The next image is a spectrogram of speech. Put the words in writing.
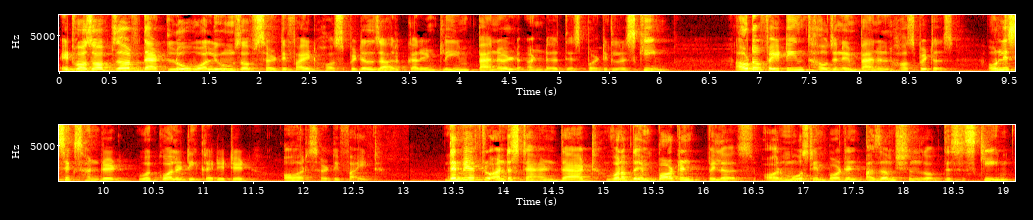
It was observed that low volumes of certified hospitals are currently impaneled under this particular scheme. Out of 18,000 impaneled hospitals, only 600 were quality credited or certified. Then we have to understand that one of the important pillars or most important assumptions of this scheme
